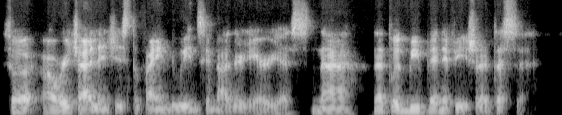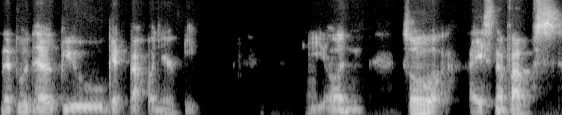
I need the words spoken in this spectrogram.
So our challenge is to find wins in other areas na that would be beneficial. Tas that would help you get back on your feet. Iyon. So, ayos na Paps.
